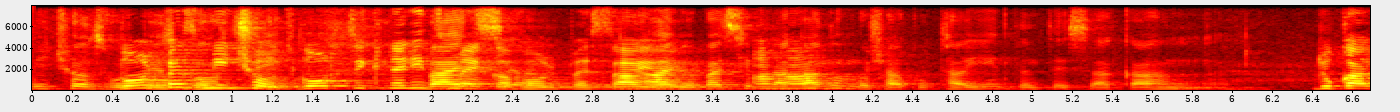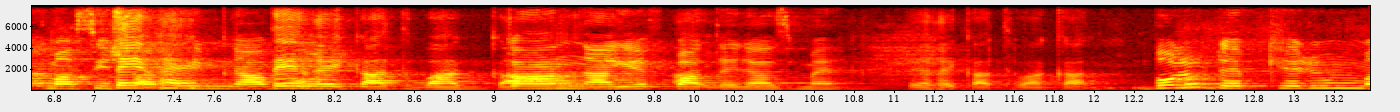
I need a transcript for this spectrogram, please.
միջոց որպես միջոց գործիքներից մեկը որպես այո այո բայց հիմնականում մշակութային տնտեսական դուք այդ մասին շատ հիմնավոր տեղեկատվական նաև պատերազմ է տեղեկատվական։ Բոլոր դեպքերում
